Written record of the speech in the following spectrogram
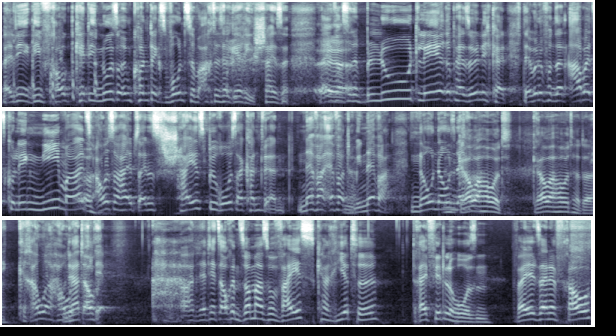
weil die, die Frau kennt ihn nur so im Kontext Wohnzimmer. Ach, das ist ja Gary, scheiße. Einfach so eine blutleere Persönlichkeit. Der würde von seinen Arbeitskollegen niemals außerhalb seines Scheißbüros erkannt werden. Never ever, Tommy, never. No, no, never. Graue Haut. Graue Haut hat er. Graue Haut. Und der hat auch, Der- Ah, der hat jetzt auch im Sommer so weiß karierte Dreiviertelhosen. Weil seine Frau,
